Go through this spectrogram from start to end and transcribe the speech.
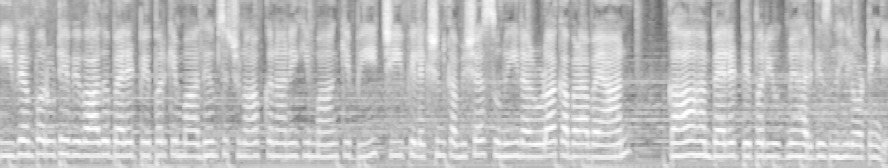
ईवीएम पर उठे विवाद और बैलेट पेपर के माध्यम से चुनाव कराने की मांग के बीच chief election commissioner Sunil Arora का बड़ा बयान, कहा, हम बैलेट पेपर युग में हरगिज नहीं लौटेंगे।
